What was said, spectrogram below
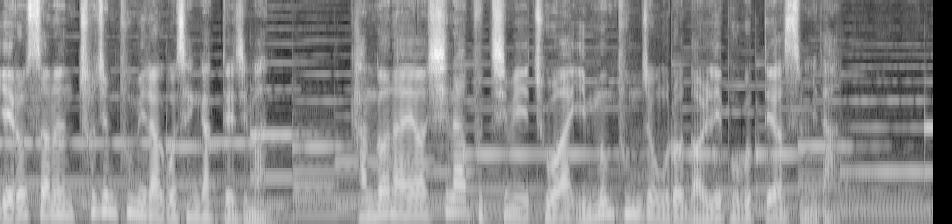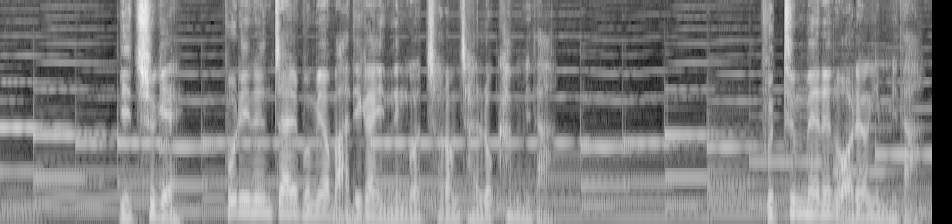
예로서는 초진품이라고 생각되지만 강건하여 신화 부침이 좋아 입문 품종으로 널리 보급되었습니다. 이축에 뿌리는 짧으며 마디가 있는 것처럼 잘록합니다. 붙은 매는 월형입니다.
